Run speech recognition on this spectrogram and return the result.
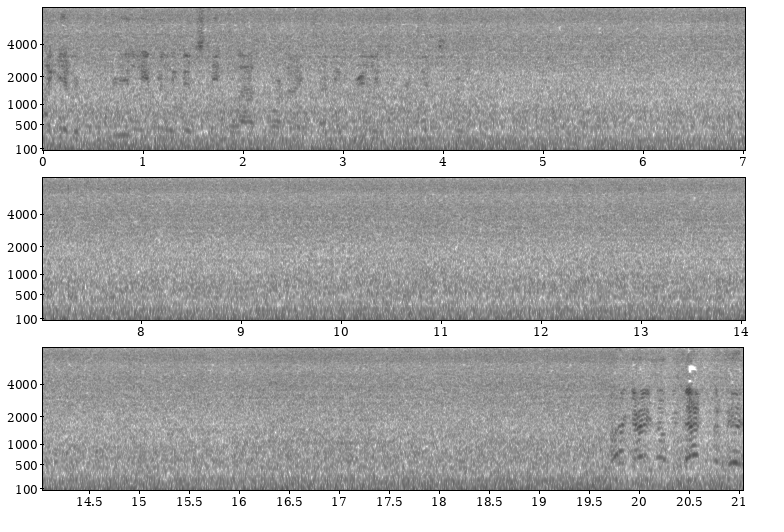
I get a really, really good sleep the last four nights. I mean, really super good sleep. All right, guys, I'll be back in a bit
